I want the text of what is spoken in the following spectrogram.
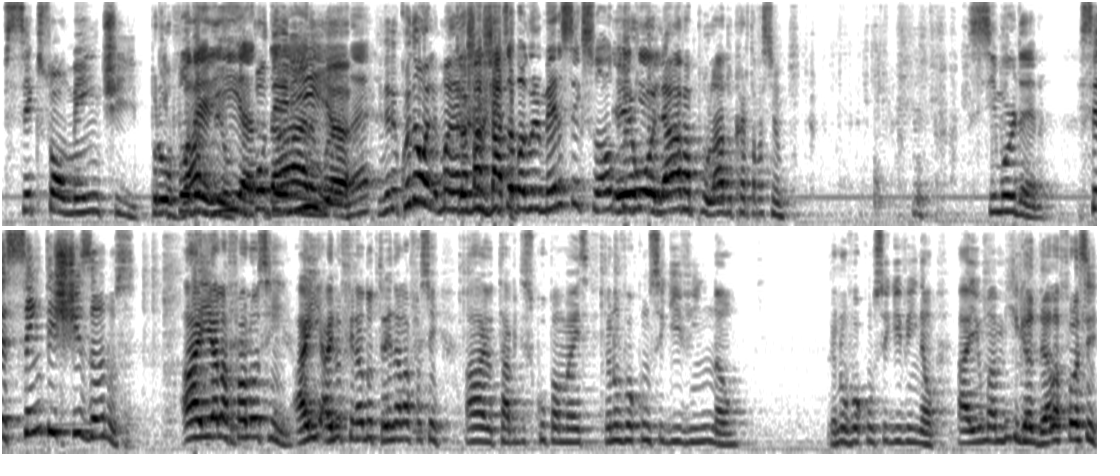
sexualmente provável, poderia que poderia, dar uma, né? entendeu? Quando eu olhava, mano, era batata. é o bagulho menos sexual que, Eu que olhava pro lado, o cara tava assim, se mordendo. 60 e X anos. Aí ela falou assim, aí, aí no final do treino ela falou assim, ah, eu tava, desculpa, mas eu não vou conseguir vir, não. Eu não vou conseguir vir, não. Aí uma amiga dela falou assim,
